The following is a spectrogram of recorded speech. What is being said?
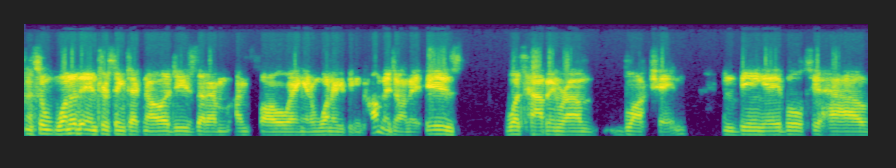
And so one of the interesting technologies that I'm, I'm following and wondering if you can comment on it is what's happening around blockchain and being able to have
